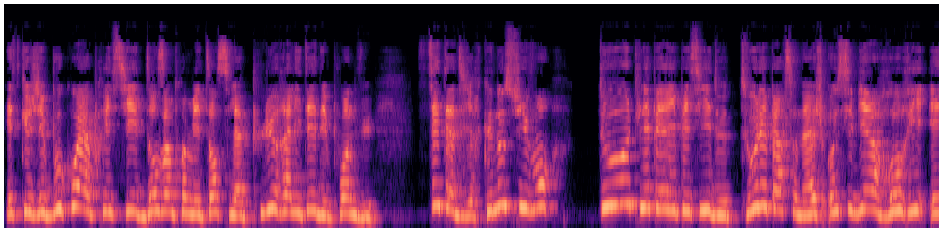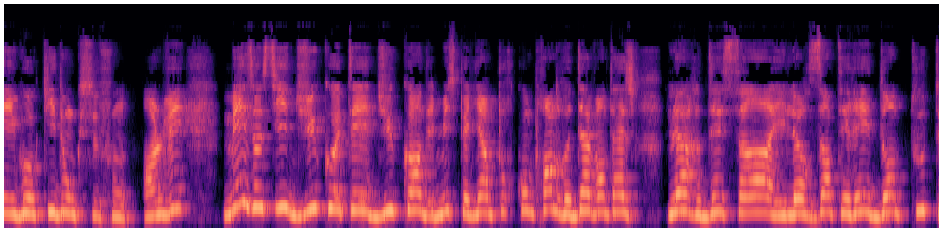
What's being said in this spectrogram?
Et ce que j'ai beaucoup apprécié dans un premier temps, c'est la pluralité des points de vue. C'est-à-dire que nous suivons toutes les péripéties de tous les personnages, aussi bien Rory et Hugo qui donc se font enlever, mais aussi du côté du camp des Muspéliens pour comprendre davantage leurs desseins et leurs intérêts dans toute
